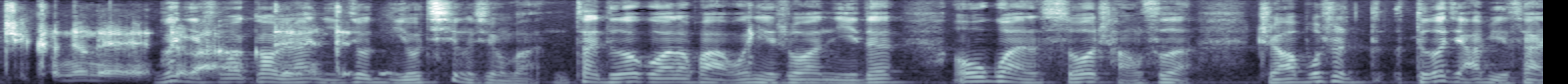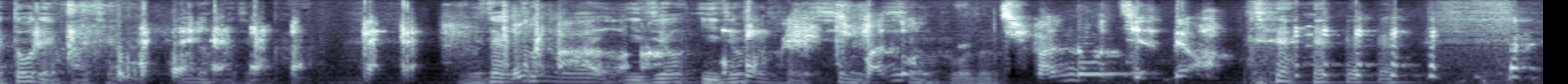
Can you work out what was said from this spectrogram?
这肯定得。我跟你说，高原，你就你就庆幸吧。在德国的话，我跟你说，你的欧冠所有场次，只要不是德德甲比赛，都得花钱，都得花钱看。你在中国已经已经是很幸幸福的。全都剪掉。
